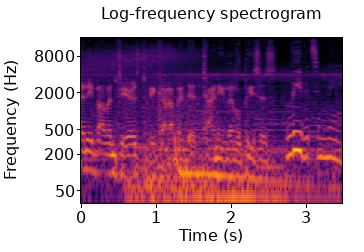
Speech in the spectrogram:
Any volunteers to be cut up into tiny little pieces? Leave it to me.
